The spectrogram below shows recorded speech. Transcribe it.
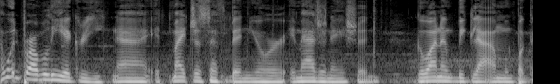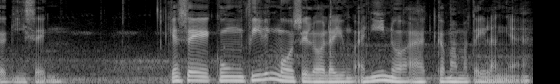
I would probably agree na it might just have been your imagination gawa ng biglaang mong pagkagising. Kasi kung feeling mo si Lola yung anino at kamamatay lang niya,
